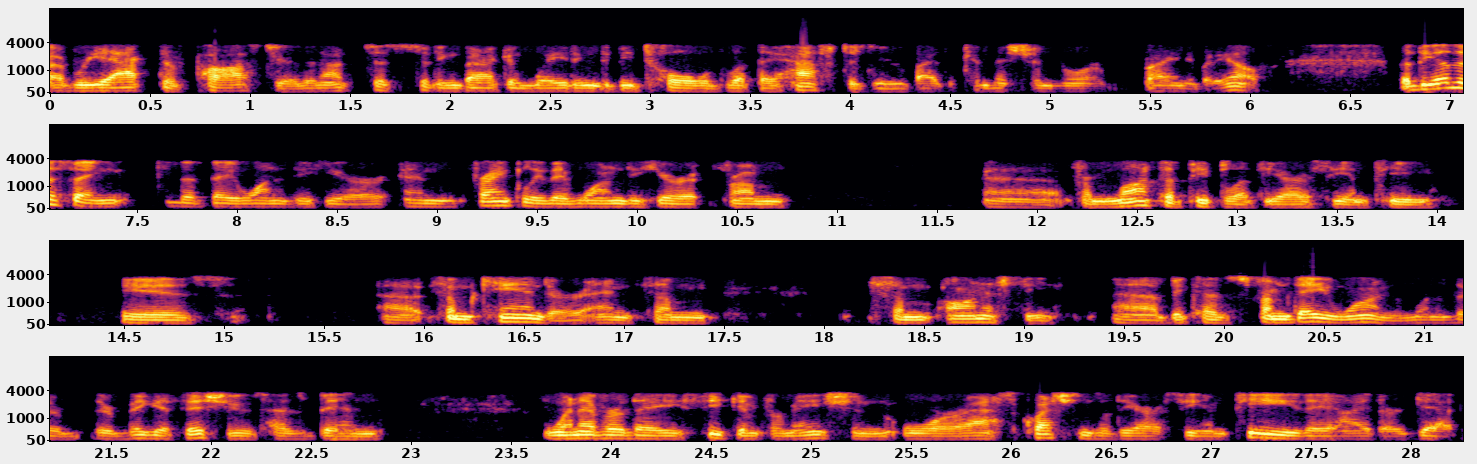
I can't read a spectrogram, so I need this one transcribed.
a reactive posture. They're not just sitting back and waiting to be told what they have to do by the commission or by anybody else. But the other thing that they wanted to hear, and frankly, they wanted to hear it from uh, from lots of people at the RCMP, is uh, some candor and some some honesty. Uh, because from day one, one of their, their biggest issues has been whenever they seek information or ask questions of the RCMP, they either get,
